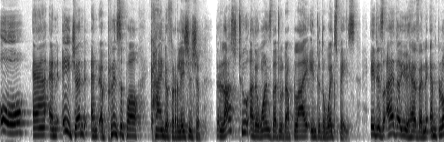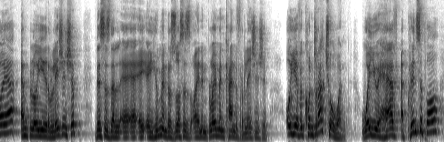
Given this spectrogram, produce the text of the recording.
or an agent and a principal kind of a relationship. The last two are the ones that would apply into the workspace. It is either you have an employer employee relationship, this is the, a, a, a human resources or an employment kind of relationship, or you have a contractual one where you have a principal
